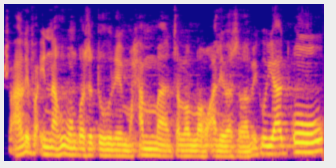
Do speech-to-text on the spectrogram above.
Soale fa innahu mongko setuhune Muhammad sallallahu alaihi wasallam iku yad'u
